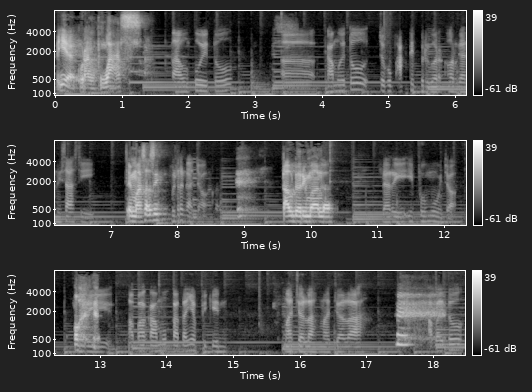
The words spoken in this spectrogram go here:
tapi ya kurang puas. Tahuku itu uh, kamu itu cukup aktif berorganisasi. Eh masa sih? Bener nggak cok? Tahu dari mana? Dari ibumu cok. Oh. dari apa kamu katanya bikin majalah-majalah apa itu?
